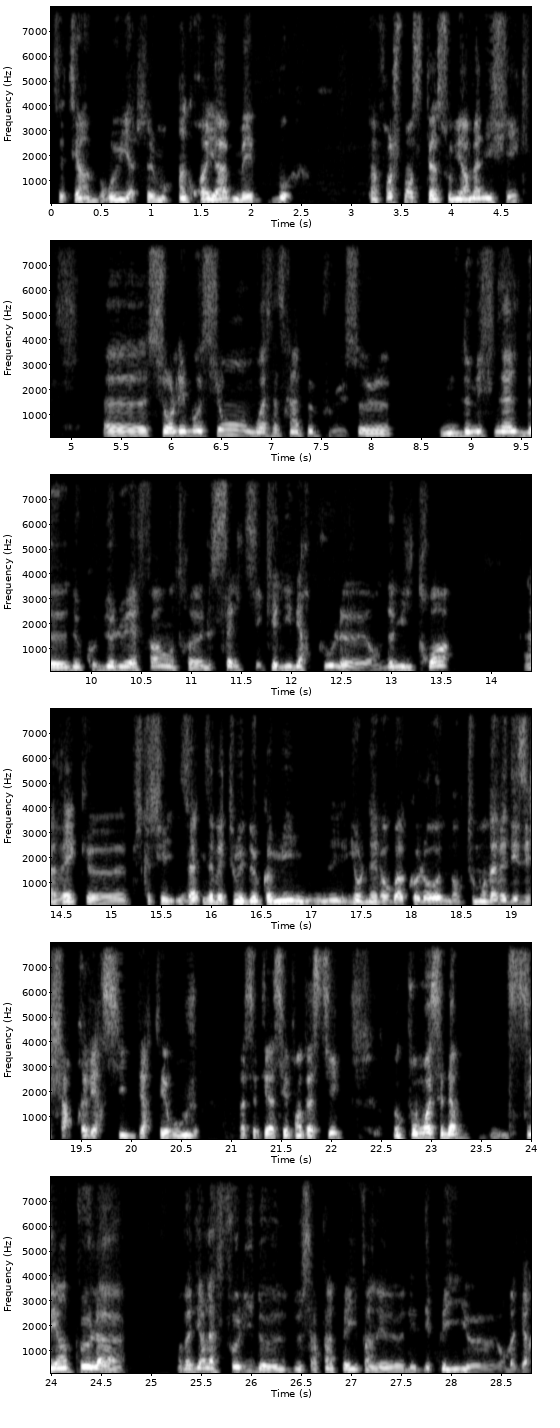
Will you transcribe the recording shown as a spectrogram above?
C'était un bruit absolument incroyable, mais beau. Franchement, c'était un souvenir magnifique. Euh, sur l'émotion, moi, ça serait un peu plus euh, une demi-finale de, Coupe de l'UEFA entre le Celtic et Liverpool euh, en 2003, avec, puisque ils, ils avaient tous les deux commis You'll Never Walk Alone, donc tout le monde avait des écharpes réversibles vertes et rouges. C'était assez fantastique. Donc pour moi, c'est un peu la, on va dire la folie de, certains pays, enfin des, pays, on va dire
